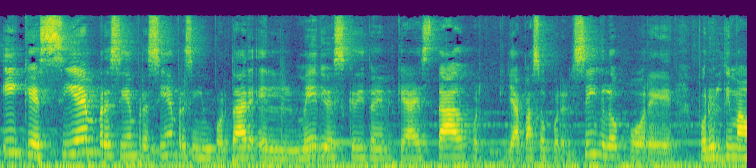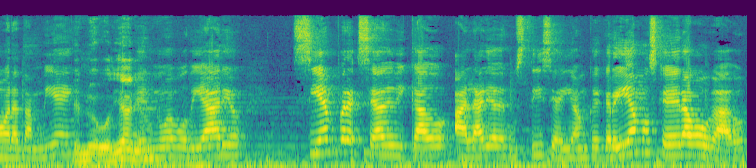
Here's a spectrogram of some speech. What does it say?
y que siempre, siempre, siempre, sin importar el medio escrito en el que ha estado, porque ya pasó por el siglo, por, eh, por última hora también. El nuevo diario. El nuevo diario siempre se ha dedicado al área de justicia y aunque creíamos que era abogado,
